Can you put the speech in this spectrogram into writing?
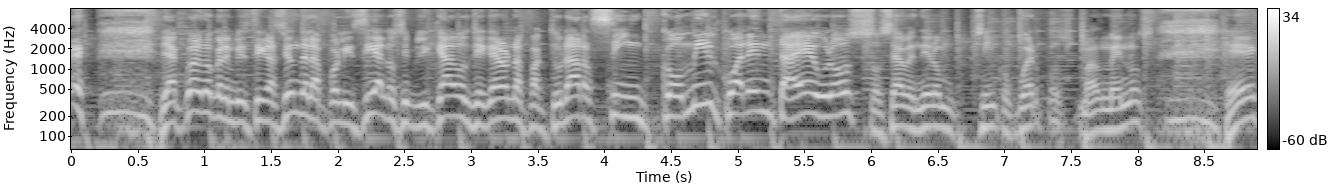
de acuerdo con la investigación de la policía, los implicados llegaron a facturar 5.040 euros, o sea, vendieron 5 cuerpos, más o menos, ¿eh?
